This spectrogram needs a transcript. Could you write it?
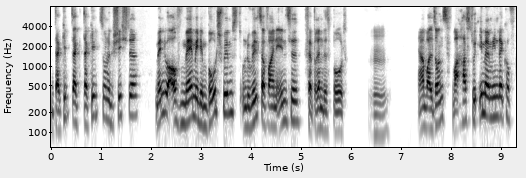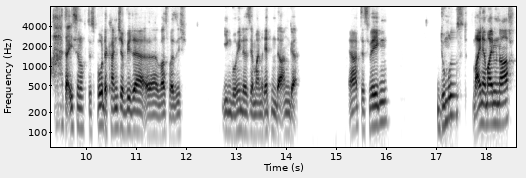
da gibt da, da gibt so eine Geschichte, wenn du auf dem Meer mit dem Boot schwimmst und du willst auf eine Insel, verbrennt das Boot. Mhm. Ja, weil sonst hast du immer im Hinterkopf, ah, da ist ja noch das Boot, da kann ich ja wieder, äh, was weiß ich, irgendwo hin, das ist ja mein rettender Anker. Ja, deswegen, du musst, meiner Meinung nach,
